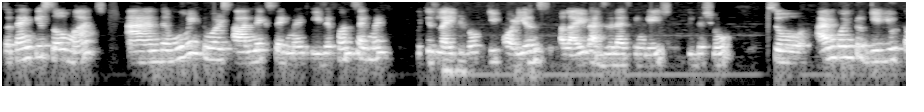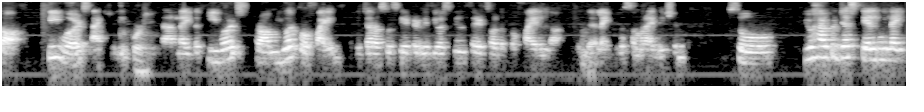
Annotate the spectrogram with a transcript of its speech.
so thank you so much. And moving towards our next segment is a fun segment which is like you know keep audience alive as well as engaged with the show. So i'm going to give you talk keywords actually. Of course. Are like the keywords from your profile, which are associated with your skill sets or the profile, uh, the, like the summarization. So you have to just tell me like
